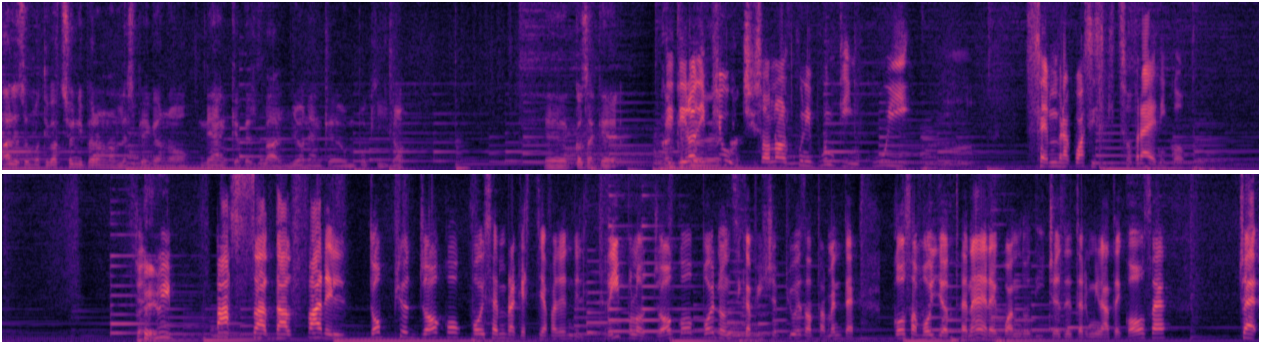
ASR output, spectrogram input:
ha le sue motivazioni, però non le spiegano neanche per sbaglio, neanche un pochino. Eh, cosa che... Ti dirò di per- più, ci sono alcuni punti in cui mh, sembra quasi schizofrenico. Cioè, Sì. lui passa dal fare il doppio gioco, poi sembra che stia facendo il triplo gioco, poi non si capisce più esattamente cosa voglia ottenere quando dice determinate cose. Cioè,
